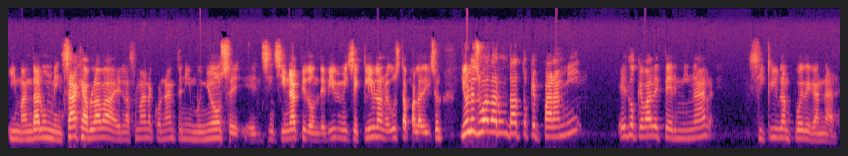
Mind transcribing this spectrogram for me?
y mandar un mensaje. Hablaba en la semana con Anthony Muñoz eh, en Cincinnati, donde vive, me dice, Cleveland me gusta para la división. Yo les voy a dar un dato que para mí es lo que va a determinar si Cleveland puede ganar.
